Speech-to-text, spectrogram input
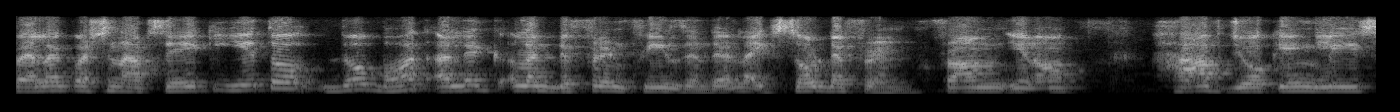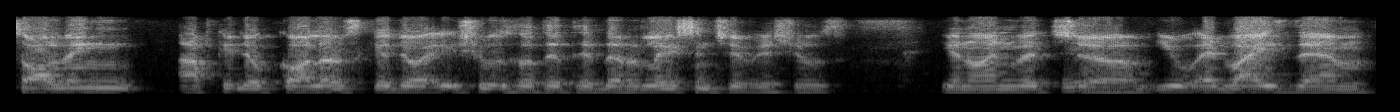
पहला क्वेश्चन आपसे है कि ये तो दो बहुत अलग अलग डिफरेंट फील्ड्स हैं like so different from you know half jokingly solving आपके जो कॉलर्स के जो इश्यूज़ होते थे the relationship issues you know in which uh, you advise them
